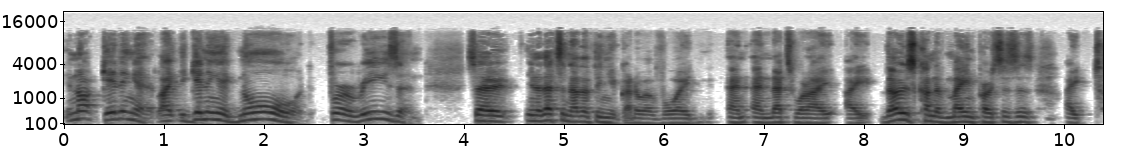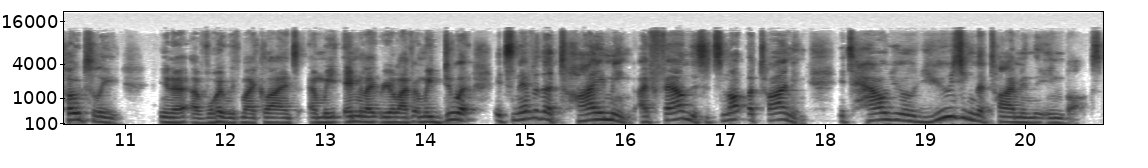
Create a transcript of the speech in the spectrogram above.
You're not getting it. Like you're getting ignored for a reason. So, you know, that's another thing you've got to avoid. And and that's what I I those kind of main processes I totally you know avoid with my clients and we emulate real life and we do it. It's never the timing. I found this. It's not the timing. It's how you're using the time in the inbox.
